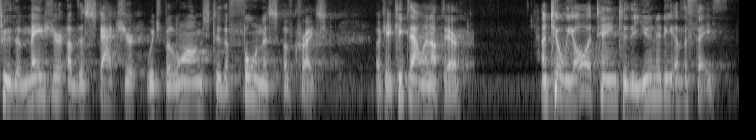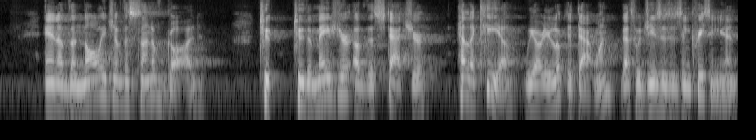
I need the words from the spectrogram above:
to the measure of the stature which belongs to the fullness of Christ. Okay, keep that one up there. Until we all attain to the unity of the faith and of the knowledge of the Son of God, to, to the measure of the stature, helikia, we already looked at that one. That's what Jesus is increasing in,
